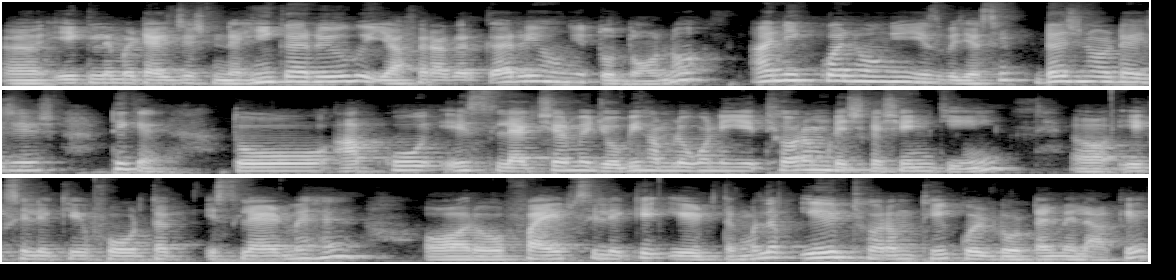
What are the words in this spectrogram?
एक लिमिट एग्जिस्ट नहीं कर रही होगी, या फिर अगर कर रही होंगी तो दोनों अनइक्वल होंगी, इस वजह से डज नॉट एग्जिस्ट ठीक है? तो आपको इस लेक्चर में जो भी हम लोगों ने ये थ्योरम डिस्कशन की एक से लेके फोर तक इस स्लाइड में है और फाइव से लेके एट तक मतलब एट थ्योरम थी कुल टोटल मिला के।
